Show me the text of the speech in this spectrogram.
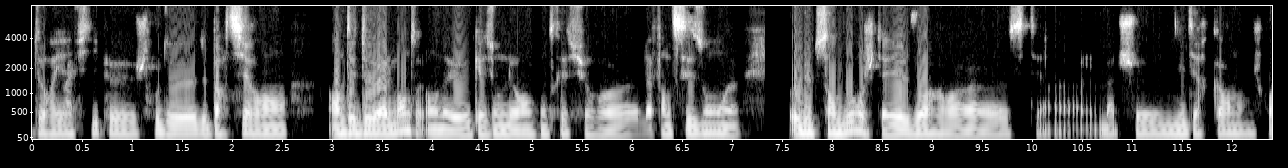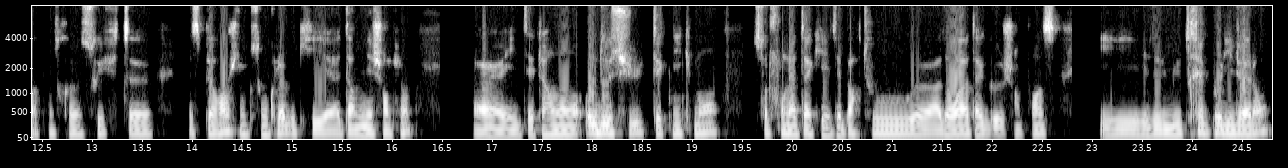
de Ryan Philippe, je trouve, de, de partir en en D2 allemande. On a eu l'occasion de le rencontrer sur euh, la fin de saison euh, au Luxembourg. J'étais allé le voir, euh, c'était un match Niederkorn, je crois, contre Swift Espérange, donc son club qui a terminé champion. il était clairement au-dessus techniquement. Sur le fond de l'attaque, il était partout, à droite, à gauche, en pointe. Il est devenu très polyvalent,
